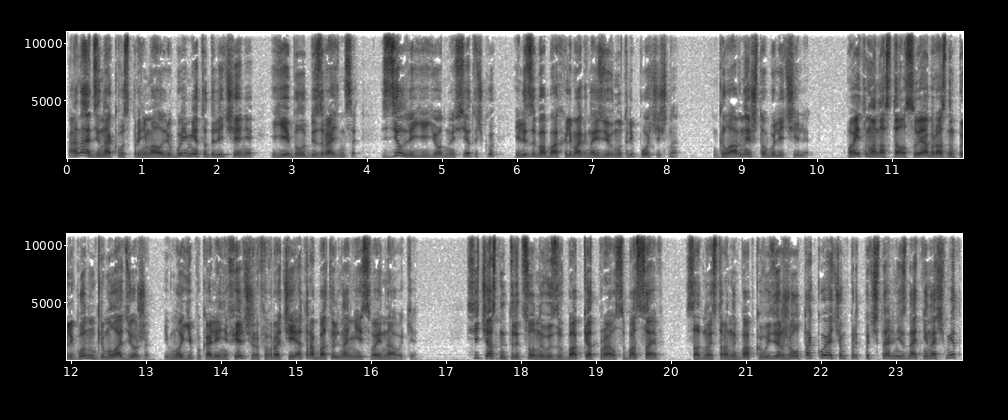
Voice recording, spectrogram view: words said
она одинаково воспринимала любые методы лечения, ей было без разницы, сделали ей йодную сеточку или забабахали магнезию внутрипочечно. Главное, чтобы лечили. Поэтому она стала своеобразным полигоном для молодежи, и многие поколения фельдшеров и врачей отрабатывали на ней свои навыки. Сейчас на традиционный вызов бабки отправился Басаев. С одной стороны, бабка выдерживала такое, о чем предпочитали не знать ни начмет,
